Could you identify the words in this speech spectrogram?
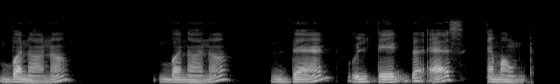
banana banana then will take the as amount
